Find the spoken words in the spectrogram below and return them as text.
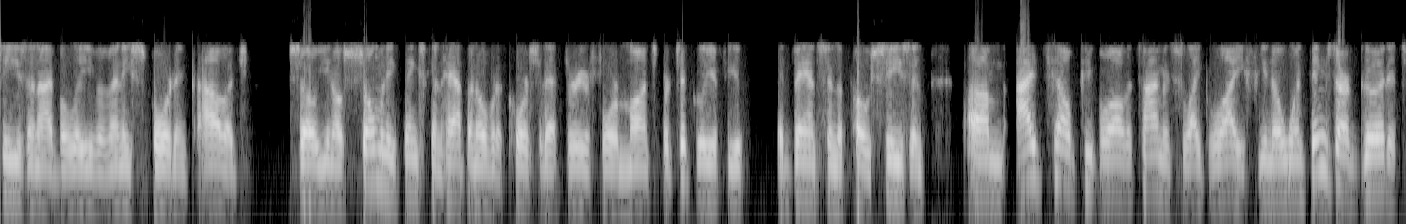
season, I believe, of any sport in college. So, you know, so many things can happen over the course of that three or four months, particularly if you advance in the postseason. Um, I tell people all the time it's like life. You know, when things are good, it's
